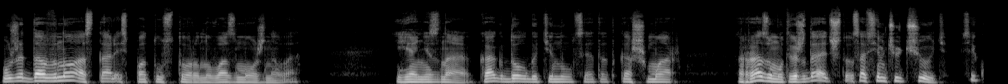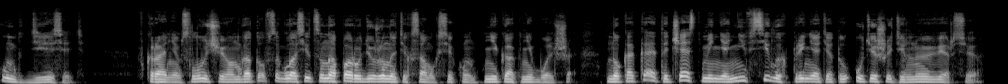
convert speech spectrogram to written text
уже давно остались по ту сторону возможного. Я не знаю, как долго тянулся этот кошмар. Разум утверждает, что совсем чуть-чуть, секунд десять. В крайнем случае он готов согласиться на пару дюжин этих самых секунд, никак не больше. Но какая-то часть меня не в силах принять эту утешительную версию.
